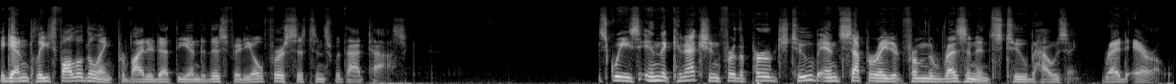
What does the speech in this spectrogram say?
Again, please follow the link provided at the end of this video for assistance with that task. Squeeze in the connection for the purge tube and separate it from the resonance tube housing, red arrow.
